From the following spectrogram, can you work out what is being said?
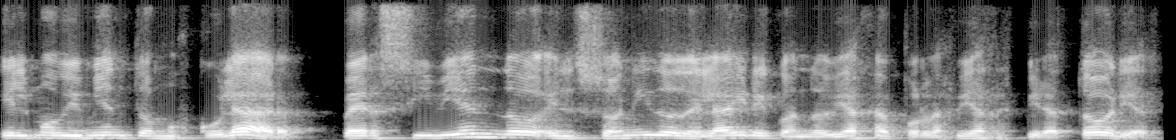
el movimiento muscular, percibiendo el sonido del aire cuando viaja por las vías respiratorias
